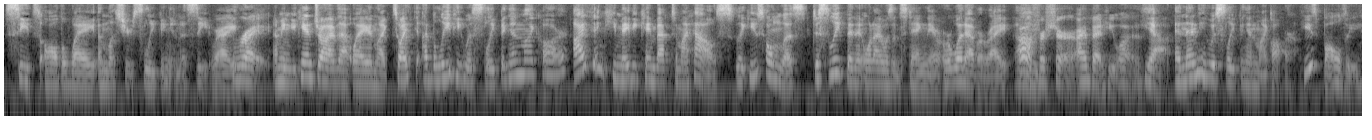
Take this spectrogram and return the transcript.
seats all the way unless you're sleeping in a seat, right? Right. I mean, you can't drive that way, and like, so I, th- I believe he was sleeping in my car. I think he maybe came back to my house, like he's homeless, to sleep in it when I wasn't staying there, or whatever, right? Oh, Um, for sure. I bet he was. yeah. And then he was sleeping in my car. He's ballsy.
